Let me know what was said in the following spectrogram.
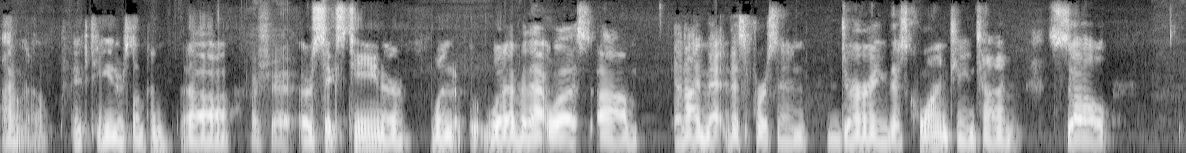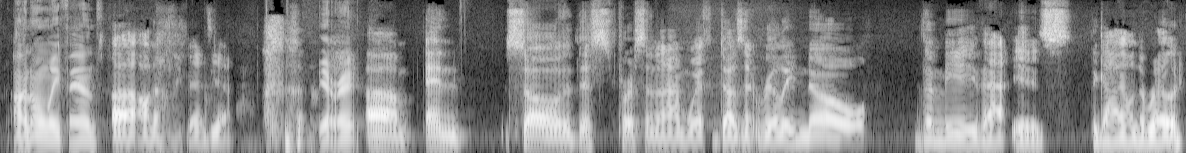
I don't know 15 or something uh, oh, shit. or 16 or when whatever that was. Um, and I met this person during this quarantine time. So On OnlyFans. uh, on OnlyFans, yeah. Yeah, right. Um, and so this person that I'm with doesn't really know the me that is the guy on the road.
